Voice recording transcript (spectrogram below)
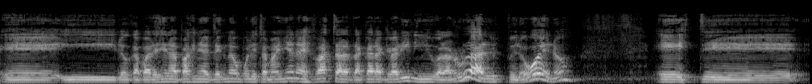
Eh, y lo que aparecía en la página de Tecnópolis esta mañana es basta de atacar a Clarín y viva la rural, pero bueno. Este,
